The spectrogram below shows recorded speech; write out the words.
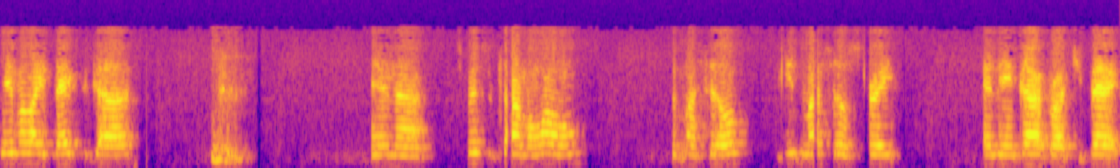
gave my life back to God, and uh, spent some time alone with myself, getting myself straight. And then God brought you back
